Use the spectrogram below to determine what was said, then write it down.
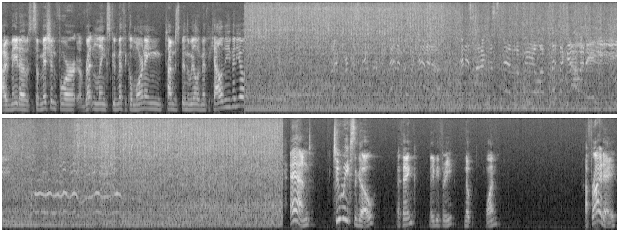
I've made a submission for Rhett and Link's Good Mythical Morning Time to Spin the Wheel of Mythicality video. I'm Markus Buhler from Manitoba, Canada, and it's time to spin the wheel of mythicality! And two weeks ago, I think, maybe three, nope, one, a Friday,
